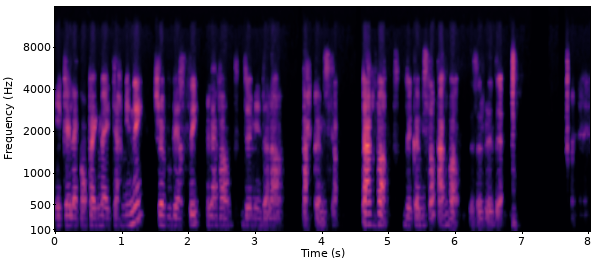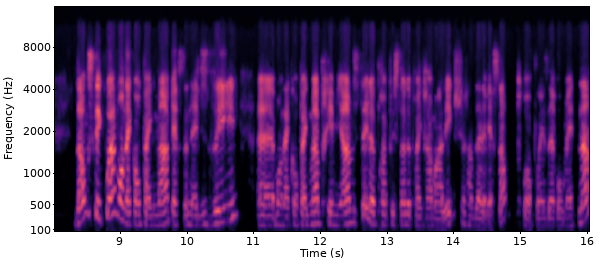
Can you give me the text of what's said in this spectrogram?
et que l'accompagnement est terminé, je vais vous verser la vente de 1000 dollars par commission. Par vente, de commission par vente, c'est ça que je veux dire. Donc, c'est quoi mon accompagnement personnalisé? Euh, mon accompagnement premium, c'est le propulseur de programme en ligne. Je suis rendue à la version 3.0 maintenant.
